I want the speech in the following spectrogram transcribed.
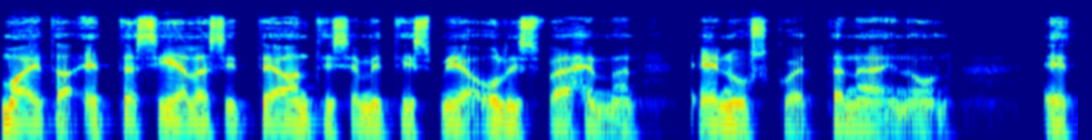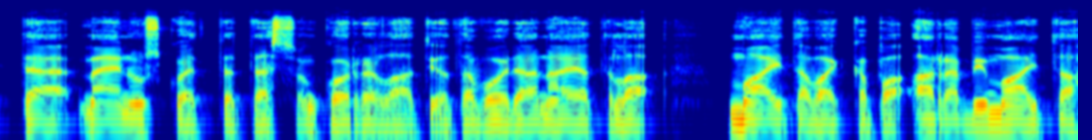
maita, että siellä sitten antisemitismia olisi vähemmän. En usko, että näin on. Että mä en usko, että tässä on korrelaatiota. Voidaan ajatella maita, vaikkapa arabimaita,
